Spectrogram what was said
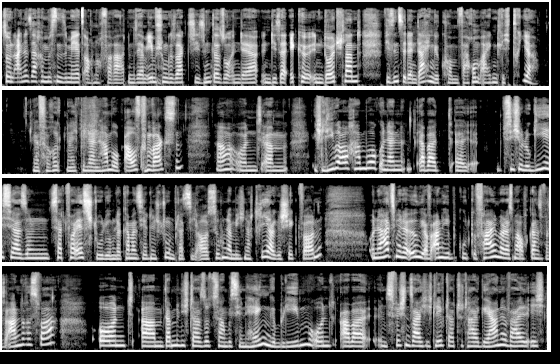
So, und eine Sache müssen Sie mir jetzt auch noch verraten. Sie haben eben schon gesagt, Sie sind da so in, der, in dieser Ecke in Deutschland. Wie sind Sie denn dahin gekommen? Warum eigentlich Trier? Ja, verrückt. Ne? Ich bin da in Hamburg aufgewachsen ja, und ähm, ich liebe auch Hamburg. Und dann, aber äh, Psychologie ist ja so ein ZVS-Studium. Da kann man sich ja den Studienplatz nicht aussuchen. Da bin ich nach Trier geschickt worden. Und dann hat es mir da irgendwie auf Anhieb gut gefallen, weil das mal auch ganz was anderes war. Und ähm, dann bin ich da sozusagen ein bisschen hängen geblieben. Und aber inzwischen sage ich, ich lebe da total gerne, weil ich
